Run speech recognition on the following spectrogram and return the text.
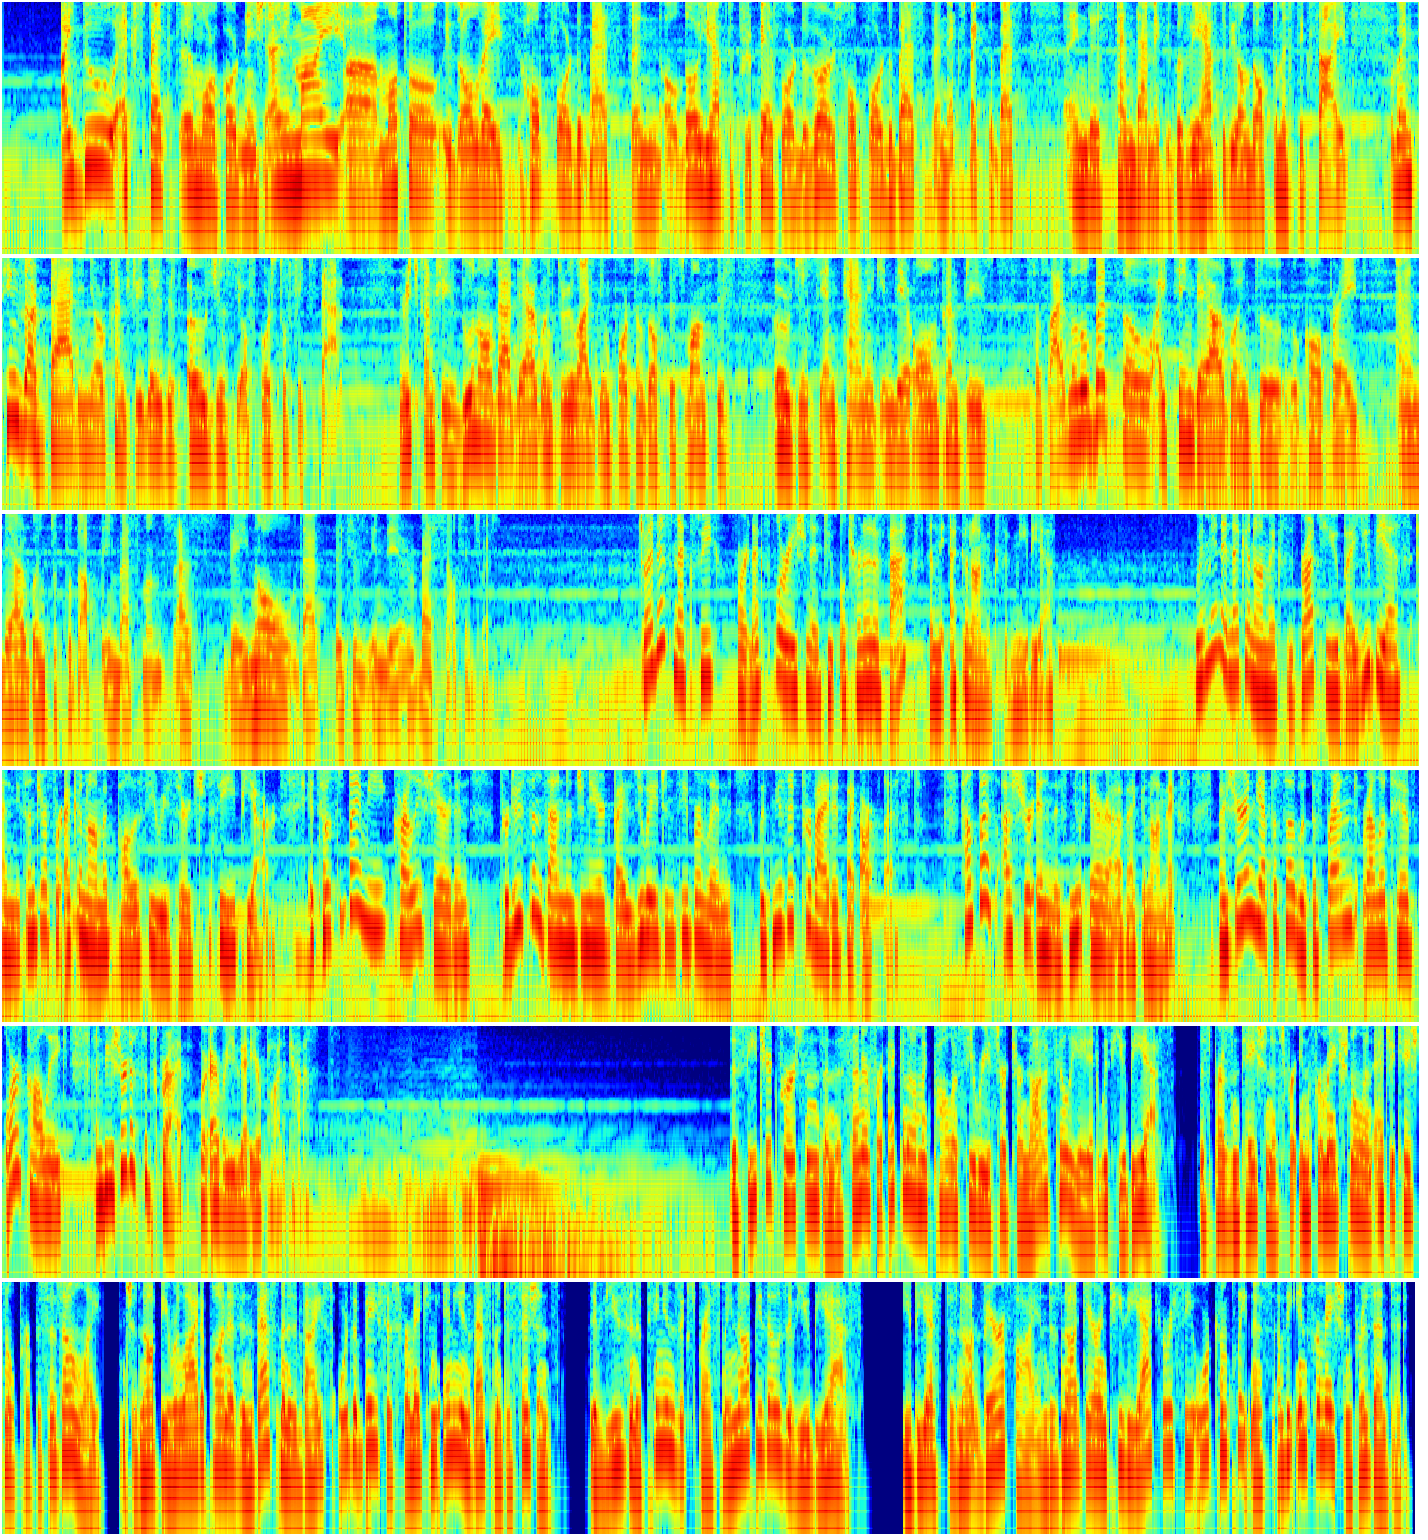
I do expect uh, more coordination. I mean, my uh, motto is always hope for the best. And although you have to prepare for the worst, hope for the best and expect the best in this pandemic because we have to be on the optimistic side. When things are bad in your country, there is this urgency, of course, to fix that. Rich countries do know that. They are going to realize the importance of this once this urgency and panic in their own countries subside a little bit. So I think they are going to uh, cooperate and they are going to put up the investments as they know that this is in their best self interest. Join us next week for an exploration into alternative facts and the economics of media. Women in Economics is brought to you by UBS and the Center for Economic Policy Research, CEPR. It's hosted by me, Carly Sheridan, produced and sound engineered by Zoo Agency Berlin, with music provided by Artlist. Help us usher in this new era of economics by sharing the episode with a friend, relative, or colleague, and be sure to subscribe wherever you get your podcasts. The featured persons and the Center for Economic Policy Research are not affiliated with UBS. This presentation is for informational and educational purposes only and should not be relied upon as investment advice or the basis for making any investment decisions. The views and opinions expressed may not be those of UBS. UBS does not verify and does not guarantee the accuracy or completeness of the information presented.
